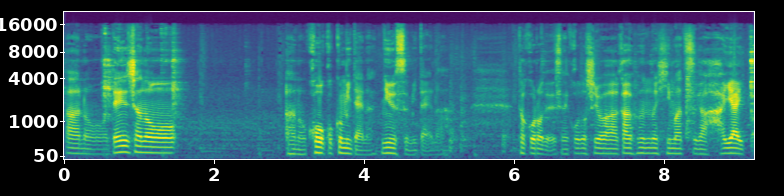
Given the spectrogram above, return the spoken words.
あの電車のあの広告みたいなニュースみたいなところでですね今年は花粉の飛沫が早いと。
